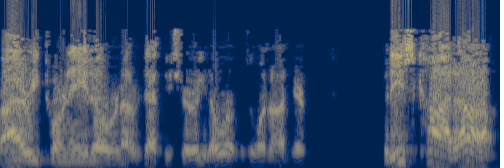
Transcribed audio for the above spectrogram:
fiery tornado. We're not exactly sure, you know, what was going on here. But he's caught up,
